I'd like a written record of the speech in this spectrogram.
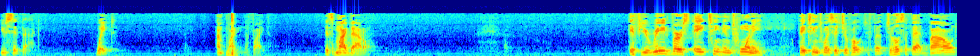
You sit back. Wait. I'm fighting the fight. It's my battle. if you read verse 18 and 20, 18 and 20 says Jehoshaphat bowed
